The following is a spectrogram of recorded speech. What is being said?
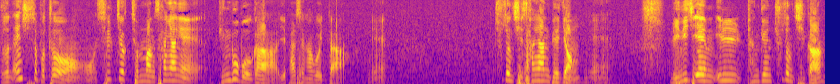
우선 NC서부터 어, 실적 전망 상향의 빙부보가 예, 발생하고 있다. 예. 추정치 상향 배경 예. 리니지 M1 평균 추정치가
